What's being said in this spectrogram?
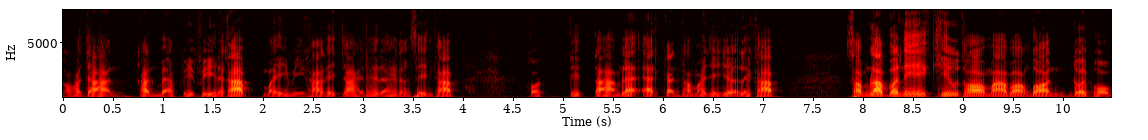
ของอาจารย์กันแบบฟรีๆนะครับ ไม่มีค่าใช้จ่ายใด ๆ ทั้งสิ้นครับ กดติดตามและแอดกันเข้ามาเยอะๆเลยครับสำหรับวันนี้คิวทอมาบองบอล โดยผม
